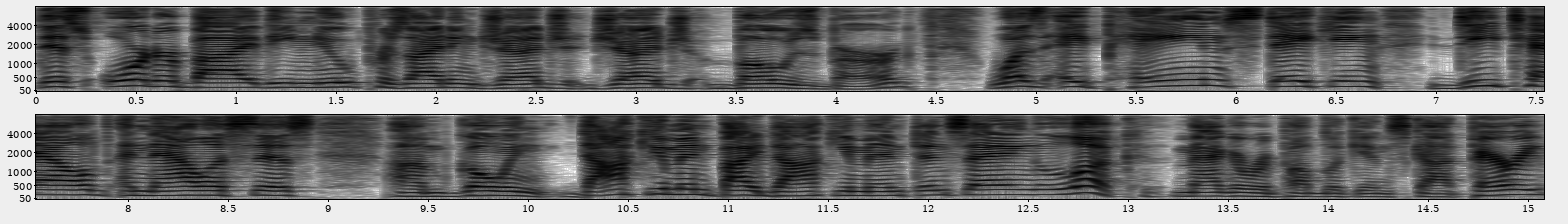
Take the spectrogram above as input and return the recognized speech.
this order by the new presiding judge, Judge Boasberg, was a painstaking, detailed analysis. Um, going document by document and saying, look, MAGA Republican Scott Perry,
